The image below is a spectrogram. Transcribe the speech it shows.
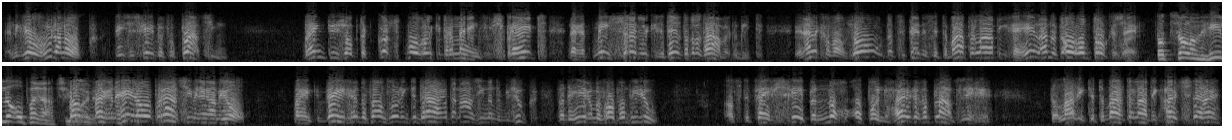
En ik wil hoe dan ook deze schepen verplaatsen. Brengt u ze op de kortst mogelijke termijn verspreid naar het meest zuidelijke gedeelte van het havengebied. In elk geval zo dat ze tijdens de waterlating geheel aan het oor onttrokken zijn. Dat zal een hele operatie Dan worden. maar een hele operatie, meneer Amiot. Maar ik weiger de verantwoording te dragen ten aanzien van het bezoek van de heer en mevrouw Pompidou. Als de vijf schepen nog op hun huidige plaats liggen, dan laat ik de waterlating uitstellen.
